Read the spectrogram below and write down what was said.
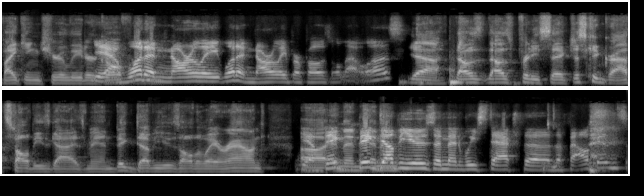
Viking cheerleader. Yeah, girlfriend. what a gnarly, what a gnarly proposal that was. Yeah, that was that was pretty sick. Just congrats to all these guys, man. Big W's all the way around. Yeah, uh, big then, big and W's, then, and then we stacked the the Falcons.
